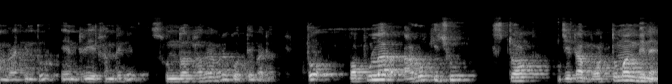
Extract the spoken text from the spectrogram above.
আমরা কিন্তু এন্ট্রি এখান থেকে সুন্দরভাবে আমরা করতে পারি। তো পপুলার আরও কিছু স্টক যেটা বর্তমান দিনে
